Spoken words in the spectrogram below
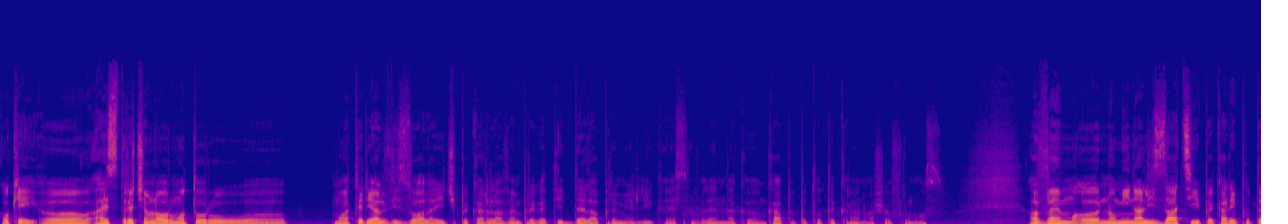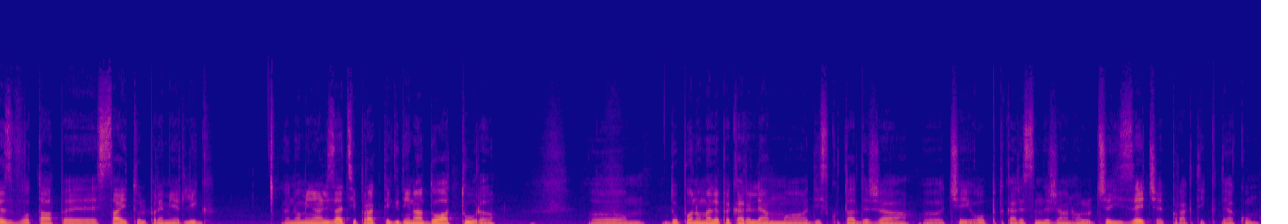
Ok, uh, hai să trecem la următorul uh, material vizual aici pe care l avem pregătit de la Premier League. Hai să vedem dacă încape pe tot ecranul așa frumos. Avem uh, nominalizații pe care îi puteți vota pe site-ul Premier League. Nominalizații practic din a doua tură, uh, după numele pe care le-am uh, discutat deja, uh, cei 8 care sunt deja în Hall, cei 10 practic de acum,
